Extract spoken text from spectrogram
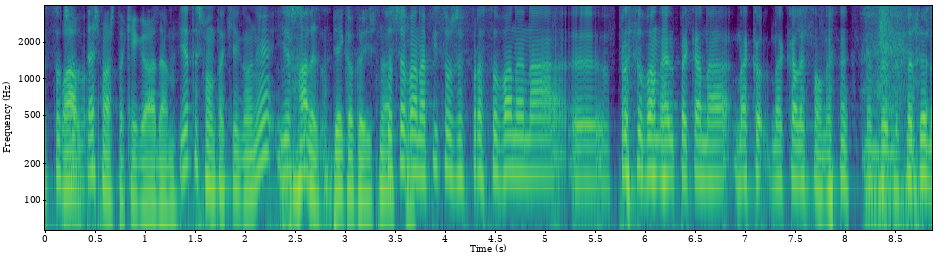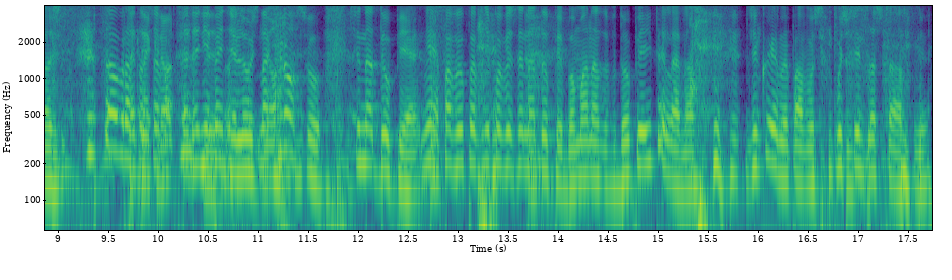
Soczewa... Wow, też masz takiego, Adam. Ja też mam takiego, nie? Jeszcze Ale zbieg okoliczności. Soczewa napisał, że wprasowane na wprasowane LPK na, na, na kalesony. będę, będę nosić. Dobra, Wtedy Soczewa. Wtedy nie będzie luźno. Na kroczu, czy na dupie. Nie, Paweł pewnie powie, że na dupie, bo ma nas w dupie i tyle, no. Dziękujemy, Paweł, że poświęcasz czas, nie?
